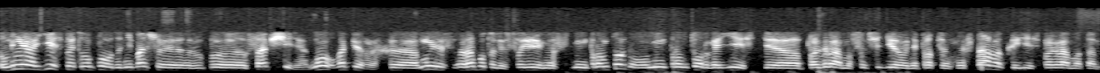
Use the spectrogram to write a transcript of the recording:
У меня есть по этому поводу небольшое э, сообщение. Ну, во-первых, э, мы работали в свое время с Минпромторгом. У Минпромторга есть э, программа субсидирования процентных ставок, и есть программа там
